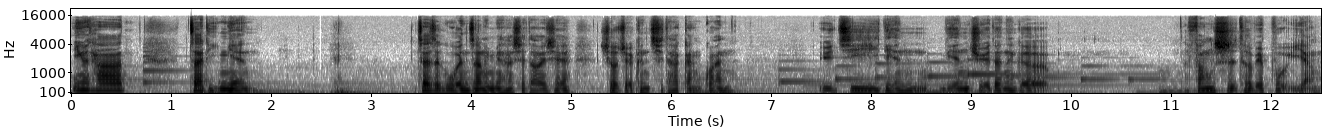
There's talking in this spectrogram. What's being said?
因为他在里面。在这个文章里面，他写到一些嗅觉跟其他感官与记忆连连觉的那个方式特别不一样。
